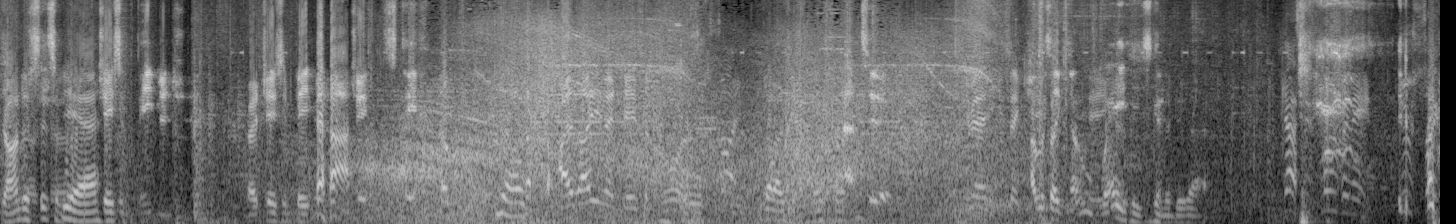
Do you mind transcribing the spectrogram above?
John just Oh, did some. Yeah. Jason Bateman shit. Right, Jason Bateman, Jason Statham. No, I thought you meant Jason Moore. Oh. thought I was. That too. You meant he said I was like, no Jason way he's gonna do that. Gas is moving in. New safe.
